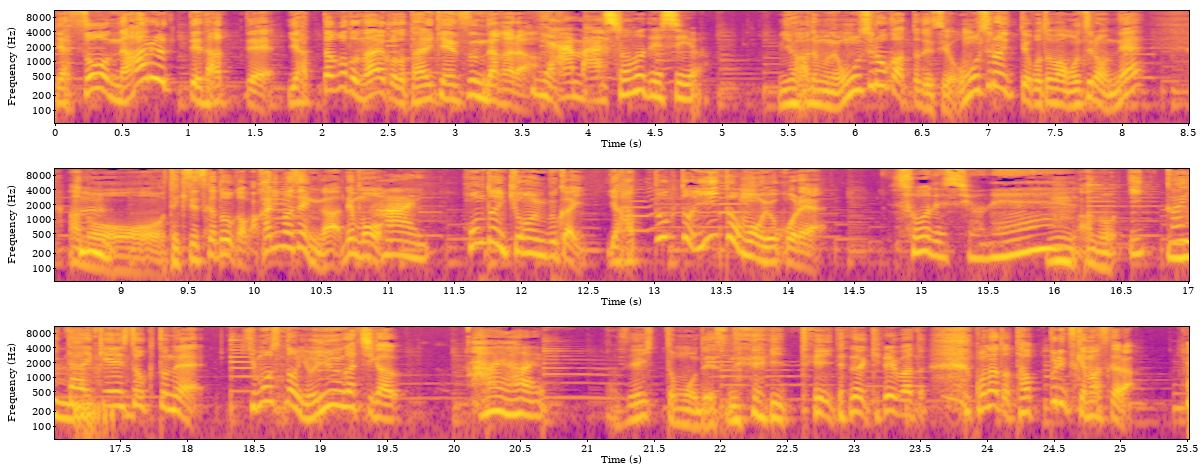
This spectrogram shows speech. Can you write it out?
いや、そうなるって、だって、やったことないこと体験すんだからい。や、まあそうですよ。いや、でもね、面白かったですよ。面白いっていう言葉はもちろんね、あのー適切かどうかわかりませんが、でも、はい。本当に興味深い。やっとくといいと思うよ、これ。そうですようね。ん、あの、一回体験しておくとね、気持ちの余裕が違う。はいはい。ぜひともですね、言っていただければと。この後たっぷりつけますから。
